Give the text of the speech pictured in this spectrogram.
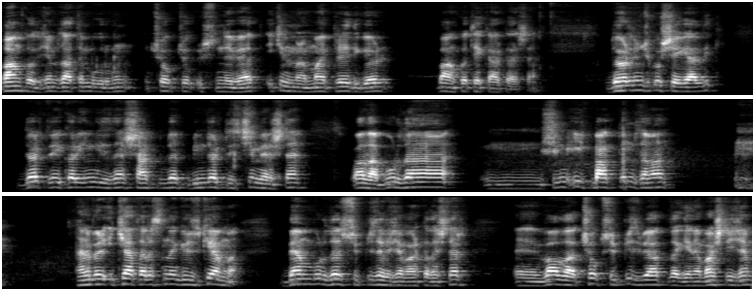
banko diyeceğim. Zaten bu grubun çok çok üstünde bir at. 2 numara My Pretty Girl banko tek arkadaşlar. Dördüncü koşuya geldik. 4 ve yukarı İngilizler şartlı 4, 1400 çim yarışta. Valla burada hmm, şimdi ilk baktığım zaman hani böyle iki at arasında gözüküyor ama ben burada sürpriz arayacağım arkadaşlar. E, Valla çok sürpriz bir atla gene başlayacağım.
